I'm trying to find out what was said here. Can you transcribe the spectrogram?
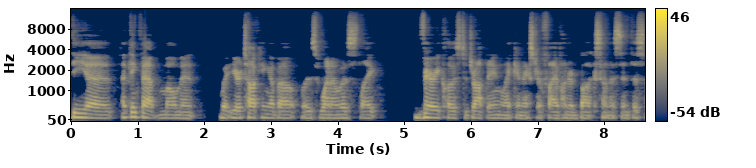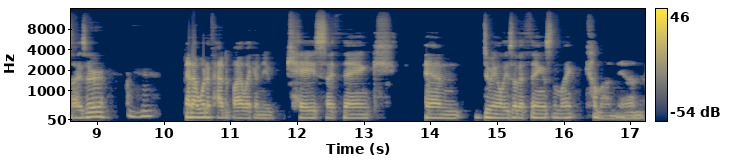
the uh, I think that moment what you're talking about was when I was like very close to dropping like an extra 500 bucks on a synthesizer. Mm-hmm. And I would have had to buy like a new case, I think, and doing all these other things. I'm like, come on, man.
